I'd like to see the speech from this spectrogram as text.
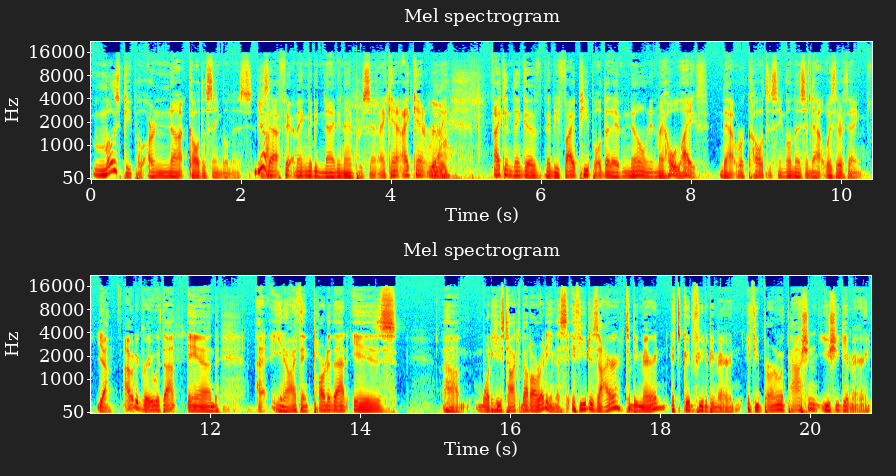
most people are not called to singleness? Yeah. Is that fair? I mean, maybe ninety nine percent. I can't. I can't really. Yeah. I can think of maybe five people that I've known in my whole life that were called to singleness, and that was their thing. Yeah, I would agree with that. And, I, you know, I think part of that is um, what he's talked about already in this. If you desire to be married, it's good for you to be married. If you burn with passion, you should get married,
